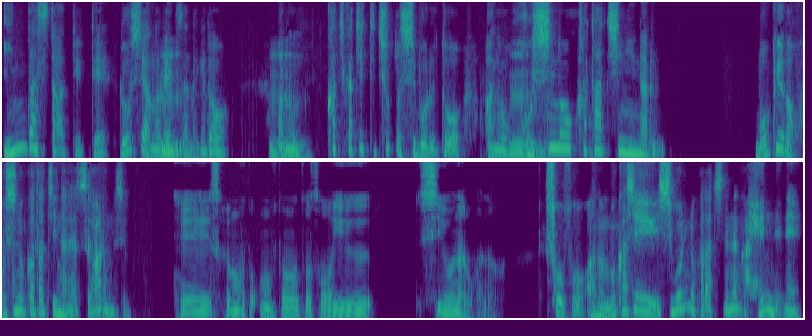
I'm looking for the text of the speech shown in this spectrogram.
インダスターって言って、ロシアのレンズなんだけど、うん。あの、カチカチってちょっと絞ると、あの、うん星の形になる。ボケが星の形になるやつがあるんですよ。えー、それもと、もともとそういう仕様なのかな？そうそう。あの、昔、絞りの形ってなんか変でね、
